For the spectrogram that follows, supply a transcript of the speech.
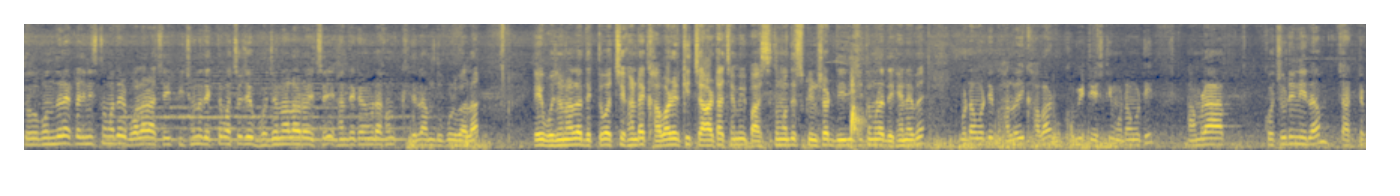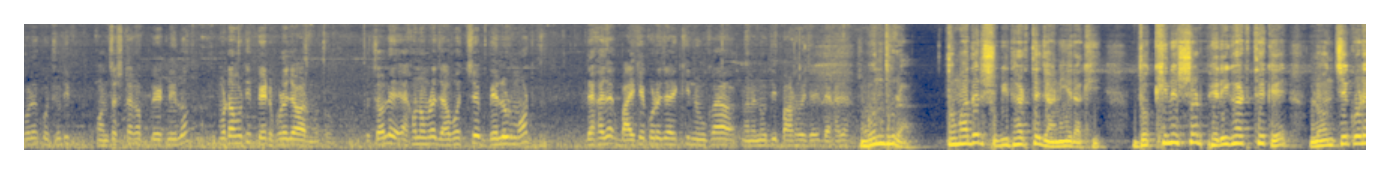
তো বন্ধুরা, একটা জিনিস তোমাদের বলার আছে পিছনে দেখতে পাচ্ছ যে ভোজনালয় রয়েছে, এখান থেকে আমরা এখন খেলাম দুপুরবেলা। এই ভোজনালয় দেখতে পাচ্ছি, এখানটায় খাবারের কি চার্ট আছে, আমি পাশে তোমাদের স্ক্রিনশট দিয়ে দিচ্ছি, তোমরা দেখে নেবে। মোটামুটি ভালোই খাবার, খুবই টেস্টি মোটামুটি। আমরা কচুরি নিলাম, চারটে করে কচুরি, পঞ্চাশ টাকা প্লেট নিল। মোটামুটি পেট ভরে যাওয়ার মতো। তো চলে এখন আমরা যাব হচ্ছে বেলুর মঠ। দেখা যাক বাইকে করে যায় কি নৌকা মানে নদী পার হয়ে যায় দেখা যাক। বন্ধুরা তোমাদের সুবিধার্থে জানিয়ে রাখি দক্ষিণেশ্বর ফেরিঘাট থেকে লঞ্চে করে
